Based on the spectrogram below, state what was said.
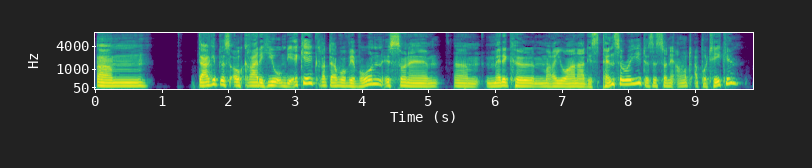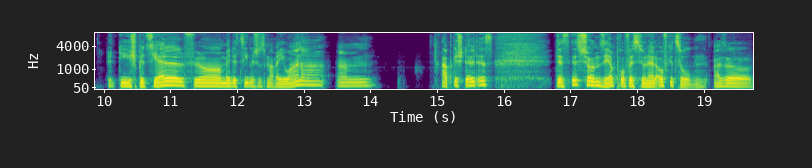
Ähm, da gibt es auch gerade hier um die Ecke, gerade da, wo wir wohnen, ist so eine ähm, Medical Marijuana Dispensary. Das ist so eine Art Apotheke, die speziell für medizinisches Marihuana ähm, abgestellt ist das ist schon sehr professionell aufgezogen. Also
